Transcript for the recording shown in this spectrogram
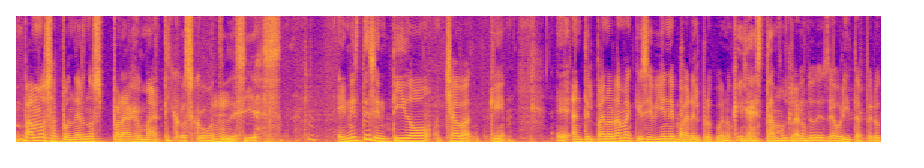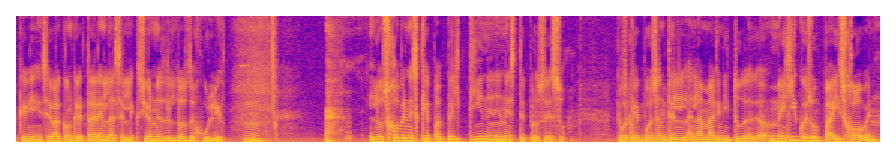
Vamos a ponernos pragmáticos, como tú decías. En este sentido, Chava, que eh, ante el panorama que se viene para el bueno, que ya estamos viendo desde ahorita, pero que se va a concretar en las elecciones del 2 de julio. Mm. Los jóvenes, ¿qué papel tienen en este proceso? Pues Porque pues ante la magnitud, México es un país joven,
